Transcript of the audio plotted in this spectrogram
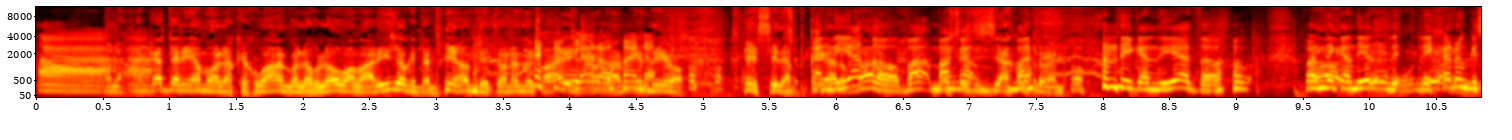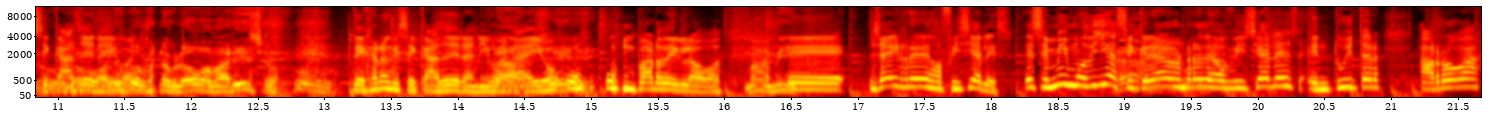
a. Bueno, a- acá teníamos los que jugaban con los globos amarillos que terminaron detonando el país. Claro, ¿no? También bueno. digo, se la pegaron candidato, mal. va- no van, sé si van- van de candidato. Van de candidato. De- mundial, dejaron que se cayera igual. Con los globos amarillos. Uh, Dejaron que se cayeran igual Claro, ahí. sí. Un, un par de globos. Eh, ya hay redes oficiales. Ese mismo día se crearon redes oficiales en Twitter, arroba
